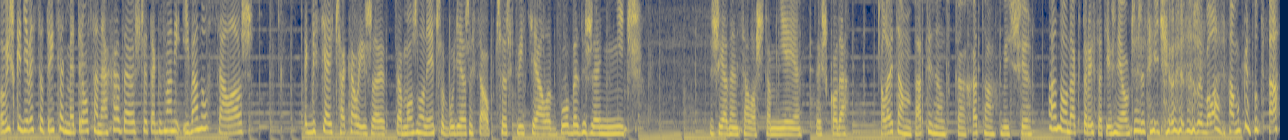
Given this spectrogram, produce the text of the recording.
Vo výške 930 metrov sa nachádza ešte tzv. Ivanov Saláš, tak by ste aj čakali, že tam možno niečo bude že sa občerstvíte, ale vôbec, že nič. Žiaden salaš tam nie je, to je škoda. Ale je tam partizánska chata vyššie. Áno, na ktorej sa tiež neobčerstíte, pretože bola zamknutá.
